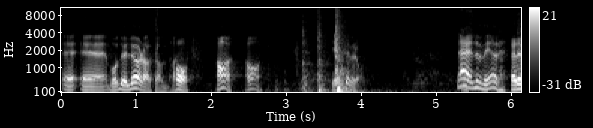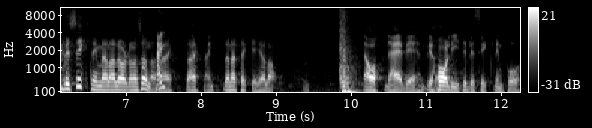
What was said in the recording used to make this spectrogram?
eh, eh, både lördag och söndag? Ja. Ja, ja. Jättebra. Nej, ännu mer. Är det besiktning mellan lördag och söndag? Nej. Nej. Nej. Den här täcker hela. Ja, nej, vi, vi har lite besiktning på.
